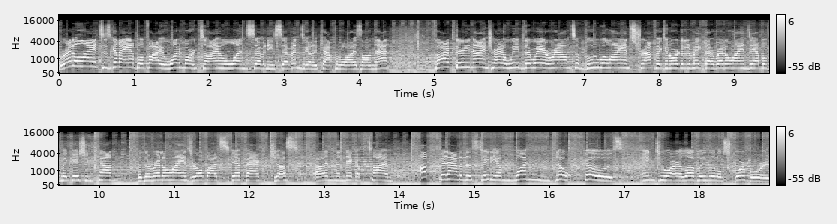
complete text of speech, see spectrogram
Red Alliance is going to amplify one more time. 177 is going to capitalize on that. 539 trying to weave their way around some Blue Alliance traffic in order to make that Red Alliance amplification count. But the Red Alliance robots get back just in the nick of time. Up and out of the stadium, one note goes into our lovely little scoreboard.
